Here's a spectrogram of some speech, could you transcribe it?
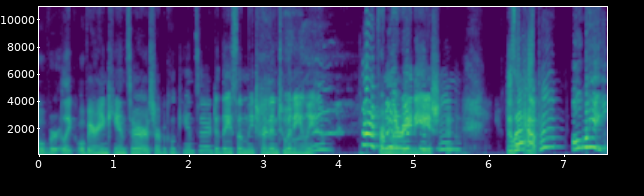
over like ovarian cancer or cervical cancer? Did they suddenly turn into an alien from the radiation? Does that happen? Oh wait,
